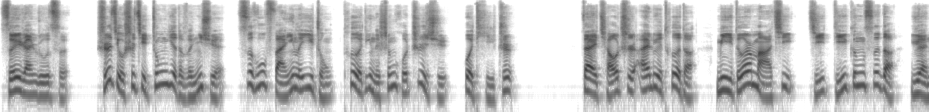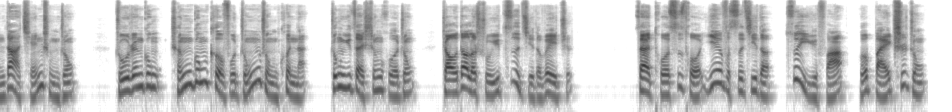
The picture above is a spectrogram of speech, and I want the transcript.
虽然如此，19世纪中叶的文学似乎反映了一种特定的生活秩序或体制。在乔治·埃略特的《米德尔马契》及狄更斯的《远大前程》中，主人公成功克服种种困难，终于在生活中找到了属于自己的位置。在陀思妥耶夫斯基的《罪与罚》和《白痴》中，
